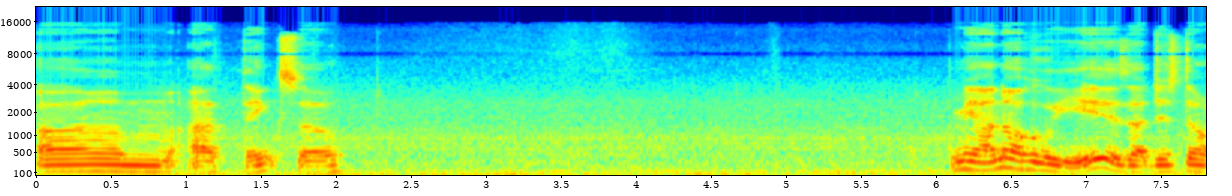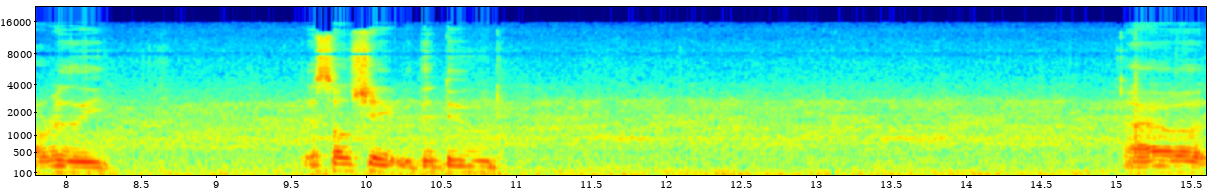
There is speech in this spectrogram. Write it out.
Um, I think so. I mean, I know who he is. I just don't really associate with the dude. Uh,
